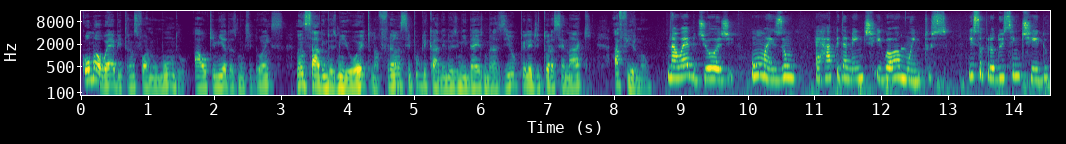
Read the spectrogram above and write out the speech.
Como a Web Transforma o Mundo, A Alquimia das Multidões, lançado em 2008 na França e publicado em 2010 no Brasil pela editora Senac, afirmam: Na web de hoje, um mais um é rapidamente igual a muitos. Isso produz sentido,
